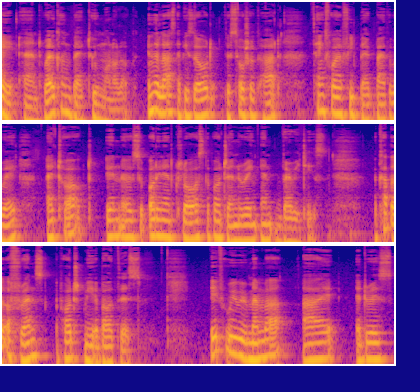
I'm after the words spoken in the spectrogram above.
Hey, and welcome back to Monologue. In the last episode, The Social Card, thanks for your feedback by the way, I talked in a subordinate clause about gendering and verities. A couple of friends approached me about this. If we remember, I addressed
